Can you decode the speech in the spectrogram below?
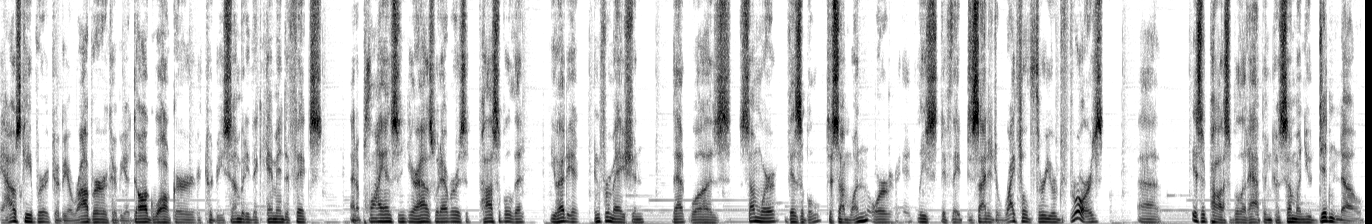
a housekeeper, it could be a robber, it could be a dog walker, it could be somebody that came in to fix an appliance in your house, whatever. Is it possible that you had information that was somewhere visible to someone, or at least if they decided to rifle through your drawers, uh, is it possible it happened because someone you didn't know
